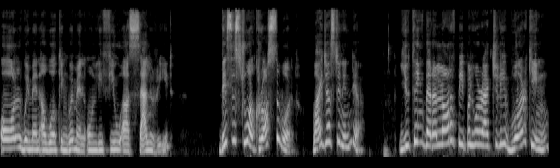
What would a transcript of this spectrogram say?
all women are working women, only few are salaried. This is true across the world. Why just in India? You think there are a lot of people who are actually working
